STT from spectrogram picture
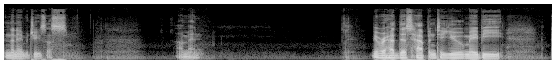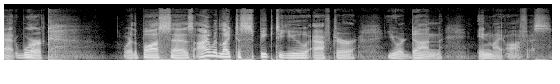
In the name of Jesus. Amen. Have you ever had this happen to you? Maybe at work where the boss says, I would like to speak to you after you're done in my office.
